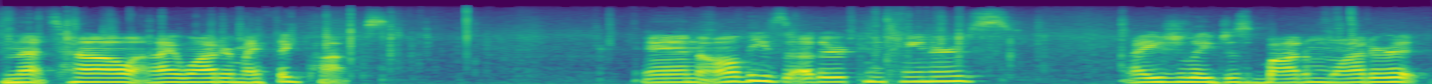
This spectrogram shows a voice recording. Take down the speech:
and that's how I water my fig pops. And all these other containers, I usually just bottom water it.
